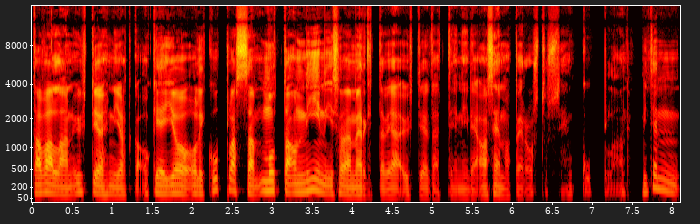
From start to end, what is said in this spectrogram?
tavallaan yhtiöihin, jotka okei okay, joo, oli kuplassa, mutta on niin isoja merkittäviä yhtiöitä, että niiden asema perustu siihen kuplaan. Miten,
